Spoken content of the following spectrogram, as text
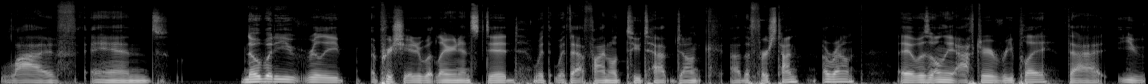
live and nobody really appreciated what Larry Nance did with, with that final two tap dunk uh, the first time around. It was only after replay that you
